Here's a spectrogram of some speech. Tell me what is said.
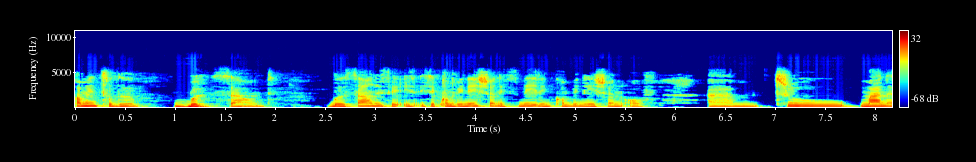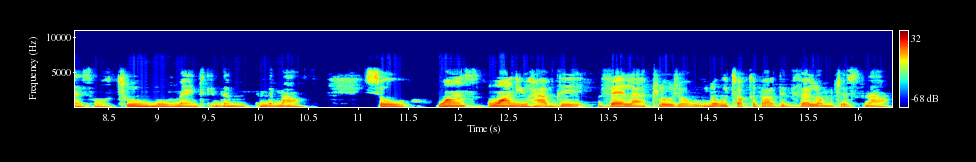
coming to the b sound but sound is a is a combination. It's made in combination of um, two manners or two movements in the in the mouth. So once one you have the velar closure. You know we talked about the velum just now.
